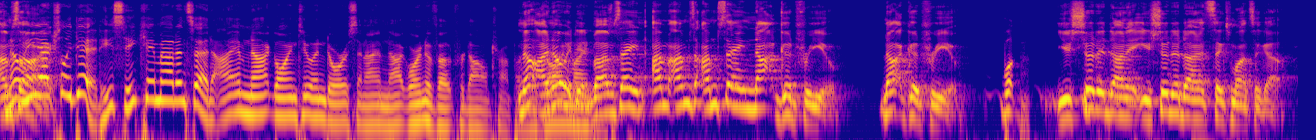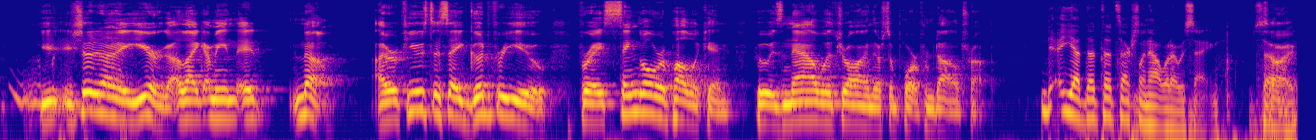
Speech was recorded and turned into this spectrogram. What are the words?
I'm no, sorry. he actually did. He he came out and said, "I am not going to endorse and I am not going to vote for Donald Trump." I'm no, I know he did, but I'm saying I'm I'm I'm saying not good for you. Not good for you. well, You should have done it. You should have done it six months ago. You, you should have done it a year ago. Like I mean, it. No, I refuse to say good for you for a single Republican who is now withdrawing their support from Donald Trump. Yeah, that, that's actually not what I was saying. So, Sorry,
